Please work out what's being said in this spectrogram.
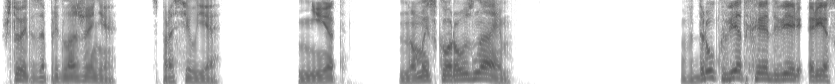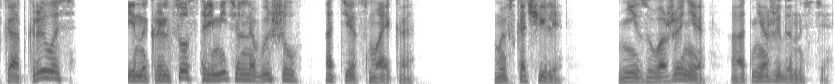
что это за предложение?» — спросил я. «Нет, но мы скоро узнаем». Вдруг ветхая дверь резко открылась, и на крыльцо стремительно вышел отец Майка. Мы вскочили, не из уважения, а от неожиданности.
